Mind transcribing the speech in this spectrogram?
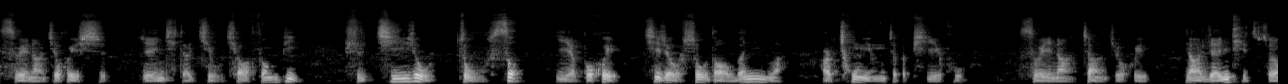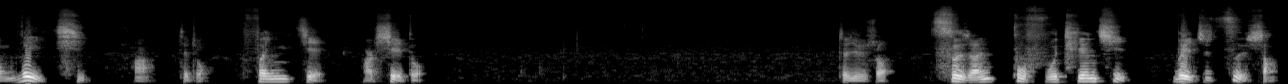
所以呢，就会使人体的九窍封闭，使肌肉阻塞，也不会肌肉受到温暖而充盈这个皮肤，所以呢，这样就会让人体这种胃气啊这种。分解而泄堕，这就是说，此人不服天气，谓之自伤。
